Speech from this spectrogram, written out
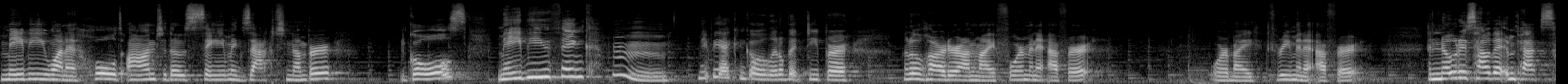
Maybe you wanna hold on to those same exact number goals. Maybe you think, hmm, maybe I can go a little bit deeper, a little harder on my four minute effort or my three minute effort. And notice how that impacts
